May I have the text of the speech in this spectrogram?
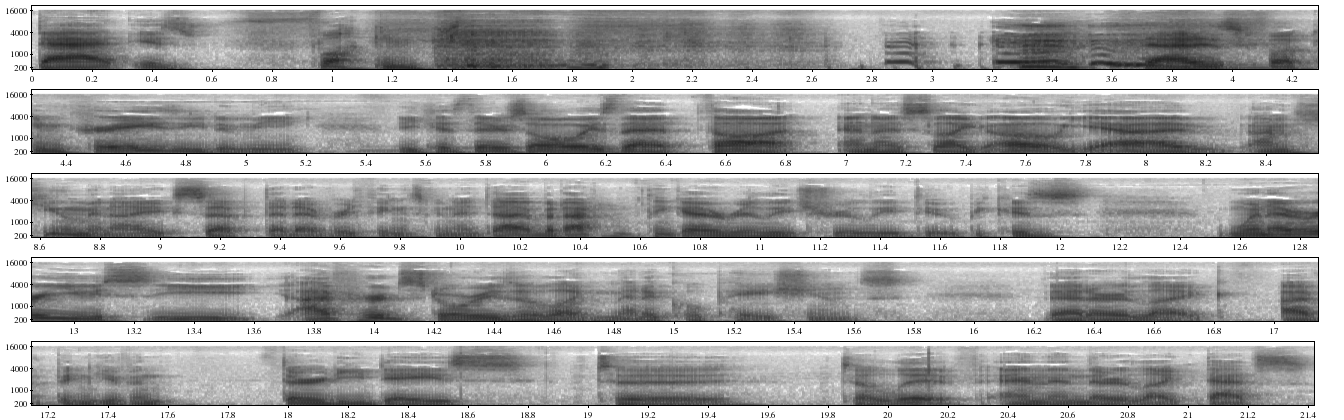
that is fucking that is fucking crazy to me because there's always that thought and it's like oh yeah I, i'm human i accept that everything's gonna die but i don't think i really truly do because whenever you see i've heard stories of like medical patients that are like i've been given 30 days to to live and then they're like that's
